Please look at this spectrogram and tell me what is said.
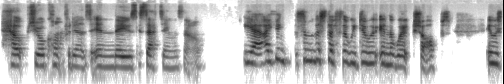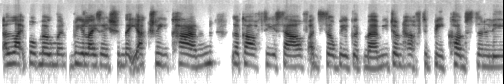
helped your confidence in those settings now? Yeah i think some of the stuff that we do in the workshops it was a light bulb moment realization that you actually can look after yourself and still be a good mum. You don't have to be constantly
